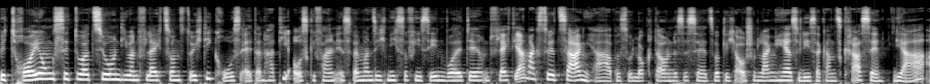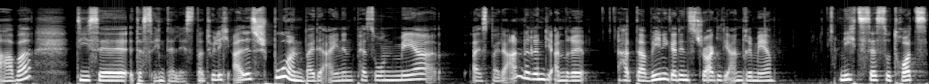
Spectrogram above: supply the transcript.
Betreuungssituation, die man vielleicht sonst durch die Großeltern hat, die ausgefallen ist, wenn man sich nicht so viel sehen wollte. Und vielleicht, ja, magst du jetzt sagen, ja, aber so Lockdown, das ist ja jetzt wirklich auch schon lange her, so dieser ganz krasse. Ja, aber diese, das hinterlässt natürlich alles Spuren bei der einen Person mehr als bei der anderen. Die andere hat da weniger den Struggle, die andere mehr. Nichtsdestotrotz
